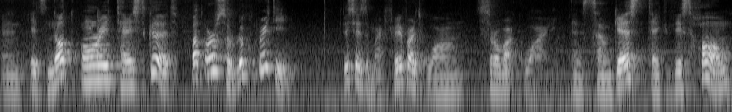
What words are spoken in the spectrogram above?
and it's not only taste good, but also look pretty. This is my favorite one, Slovak wine. And some guests take this home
